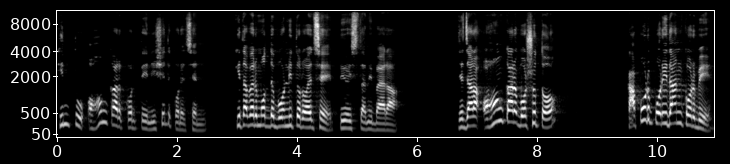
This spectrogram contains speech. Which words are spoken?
কিন্তু অহংকার করতে নিষেধ করেছেন। কিতাবের মধ্যে বর্ণিত রয়েছে, প্রিয় ইসলামী বায়রা যে যারা অহংকার বশত কাপড় পরিধান করবে,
